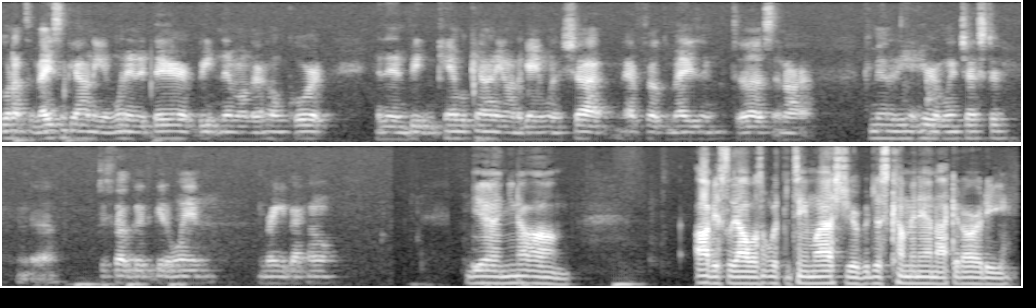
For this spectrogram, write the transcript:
going up to Mason County and winning it there, beating them on their home court, and then beating Campbell County on a game-winning shot, that felt amazing to us and our community here in Winchester. And uh, just felt good to get a win and bring it back home. yeah, and you know, um, obviously I wasn't with the team last year, but just coming in, I could already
